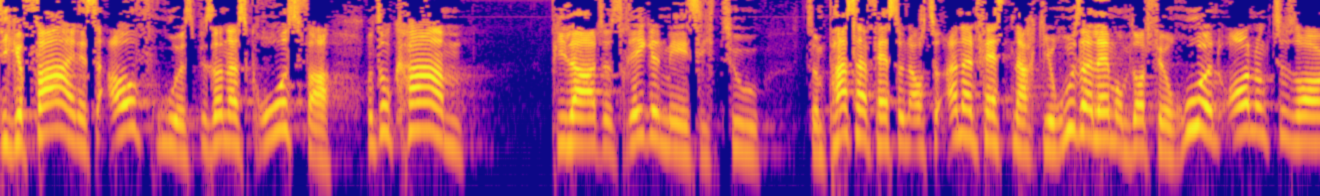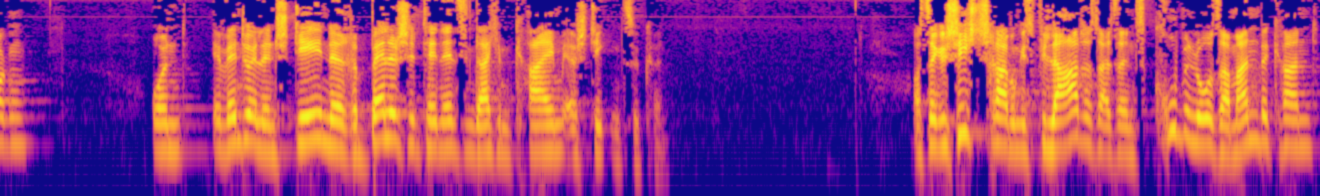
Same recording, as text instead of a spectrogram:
Die Gefahr eines Aufruhrs besonders groß war. Und so kam Pilatus regelmäßig zu, zum Passafest und auch zu anderen Festen nach Jerusalem, um dort für Ruhe und Ordnung zu sorgen und eventuell entstehende rebellische Tendenzen gleich im Keim ersticken zu können. Aus der Geschichtsschreibung ist Pilatus als ein skrupelloser Mann bekannt,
